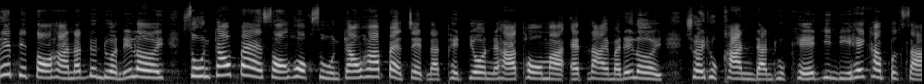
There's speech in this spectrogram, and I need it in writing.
รีบติดต่อหานัดด่วนๆได้เลย 0982609587 นัดเพชรยนต์นะคะ โทรมาแอดไลน์มาได้เลย ช่วยทุกคันดันทุกเคสยินดีให้คำปรึกษา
